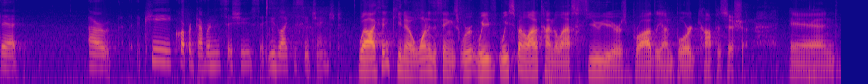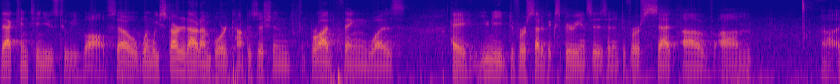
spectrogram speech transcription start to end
that are key corporate governance issues that you'd like to see changed? Well, I think, you know, one of the things, we're, we've, we spent a lot of time the last few years broadly on board composition, and that continues to evolve. So when we started out on board composition, the broad thing was, hey, you need diverse set of experiences and a diverse set of, um, uh,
